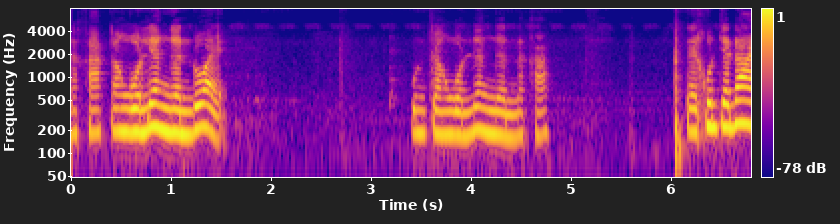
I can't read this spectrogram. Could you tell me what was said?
นะคะ กังวลเรื่องเงินด้วย คุณกังวลเรื่องเงินนะคะ แต่คุณจะได้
